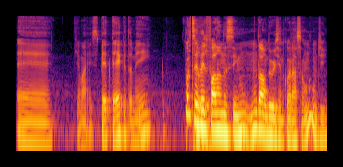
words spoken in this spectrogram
É. O que mais? Peteca também. Quando você vê ele falando assim, não, não dá uma dorzinha no coração, não, Di?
